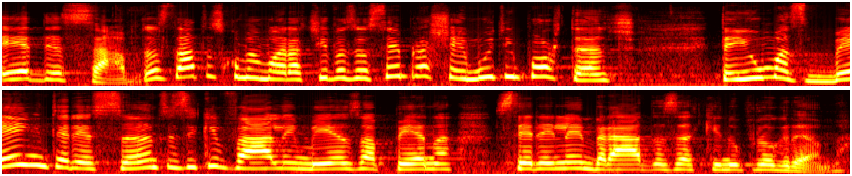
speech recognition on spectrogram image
e de sábado. As datas comemorativas eu sempre achei muito importante. Tem umas bem interessantes interessantes e que valem mesmo a pena serem lembradas aqui no programa.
